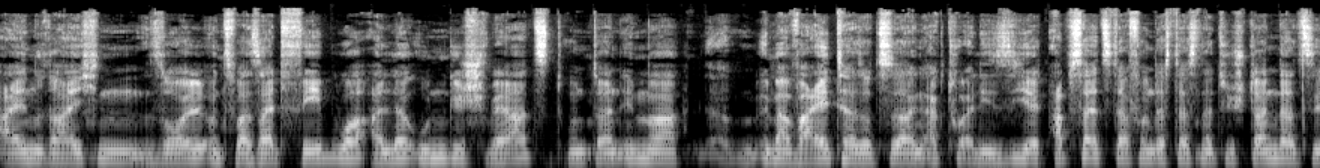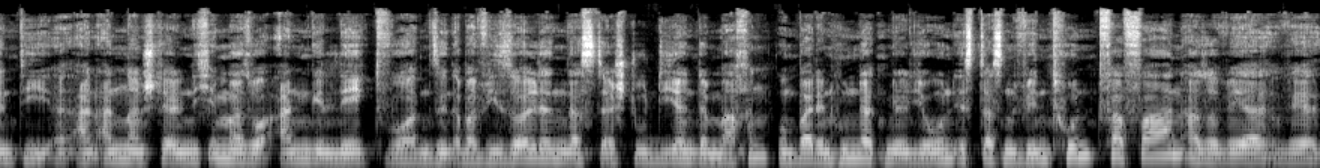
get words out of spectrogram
einreichen soll und zwar seit Februar alle ungeschwärzt und dann immer, äh, immer weiter sozusagen aktualisiert. Abseits davon, dass das natürlich Standards sind, die an anderen Stellen nicht immer so angelegt worden sind. Aber wie soll denn das der Studierende machen? Und bei den 100 Millionen ist das ein Windhundverfahren? Also wer, wer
